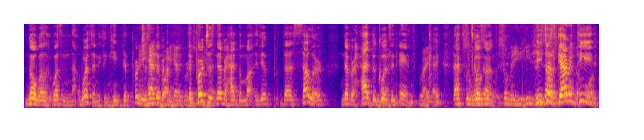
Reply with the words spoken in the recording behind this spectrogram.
No, well, it wasn't not worth anything. He the purchase had the money, he had the the purchase purchase money, right? never had the money. The, the seller never had the goods Right. in hand. Right. Okay, that's So what's what's going the- on. So, but he he, He just the guaranteed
